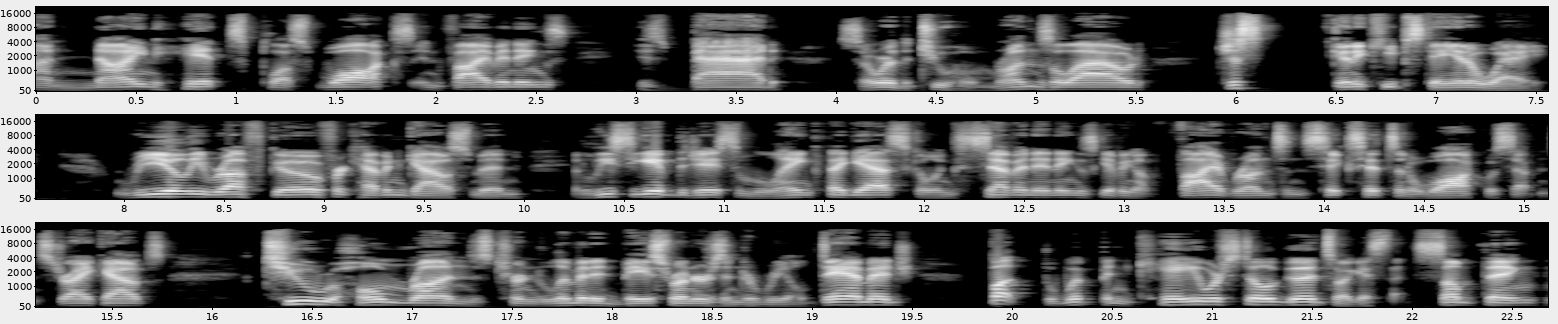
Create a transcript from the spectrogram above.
on 9 hits plus walks in 5 innings is bad. So are the 2 home runs allowed. Just gonna keep staying away. Really rough go for Kevin Gausman. At least he gave the Jays some length, I guess, going seven innings, giving up five runs and six hits and a walk with seven strikeouts. Two home runs turned limited base runners into real damage, but the whip and K were still good, so I guess that's something.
